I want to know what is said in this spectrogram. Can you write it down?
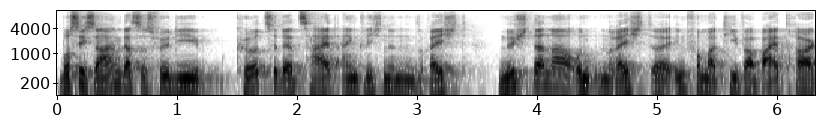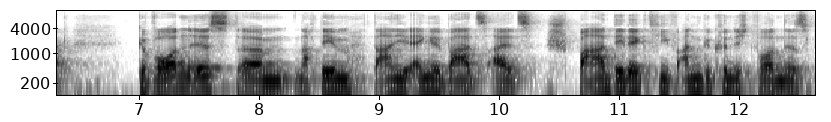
Muss ich sagen, dass es für die Kürze der Zeit eigentlich ein recht nüchterner und ein recht äh, informativer Beitrag geworden ist, ähm, nachdem Daniel Engelbarts als Spardetektiv angekündigt worden ist,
